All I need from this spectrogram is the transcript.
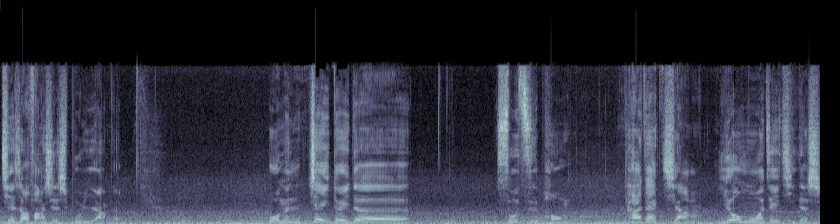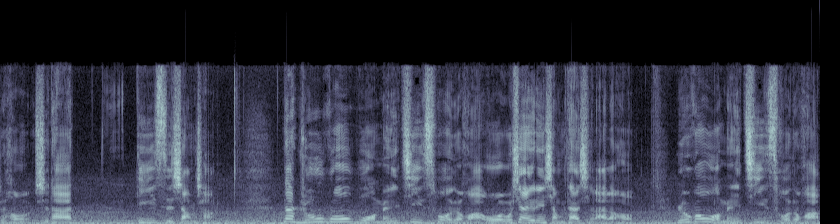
介绍方式是不一样的。我们这一队的苏子鹏，他在讲幽默这集的时候，是他第一次上场。那如果我没记错的话，我我现在有点想不太起来了哈。如果我没记错的话，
